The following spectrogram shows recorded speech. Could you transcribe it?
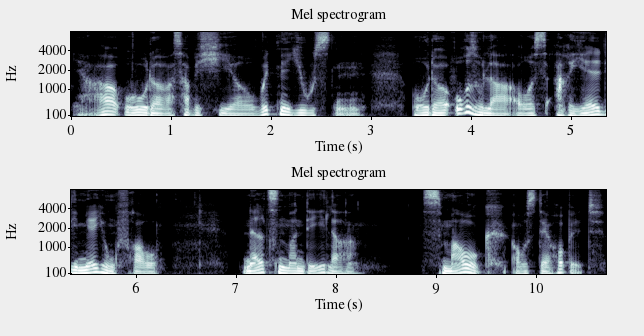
Ja, oder was habe ich hier? Whitney Houston oder Ursula aus Ariel die Meerjungfrau, Nelson Mandela, Smaug aus Der Hobbit,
